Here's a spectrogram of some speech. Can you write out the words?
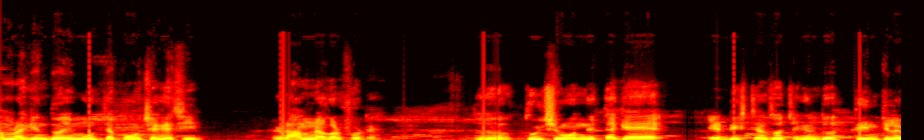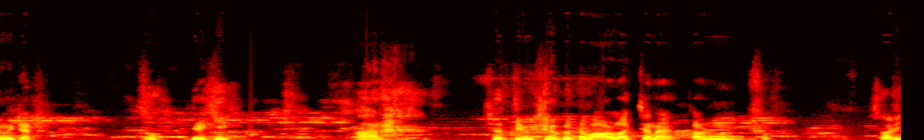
আমরা কিন্তু এই মুহূর্তে পৌঁছে গেছি রামনগর ফোর্টে। তো তুলসী মন্দির থেকে এর ডিস্টেন্স হচ্ছে কিন্তু তিন কিলোমিটার তো দেখি, আর সত্যি ভিডিও করতে ভালো লাগছে না, কারণ সরি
